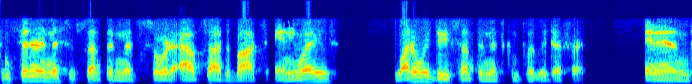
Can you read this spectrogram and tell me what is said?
considering this is something that's sort of outside the box, anyways why don't we do something that's completely different? And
